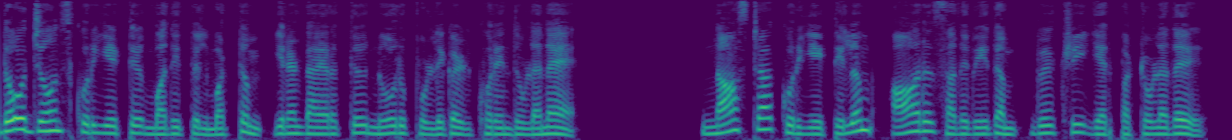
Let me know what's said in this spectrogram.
டோ ஜோன்ஸ் குறியீட்டு மதிப்பில் மட்டும் இரண்டாயிரத்து நூறு புள்ளிகள் குறைந்துள்ளன. நாஸ்டா குறியீட்டிலும் ஆறு சதவீதம் வீழ்ச்சி ஏற்பட்டுள்ளது.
